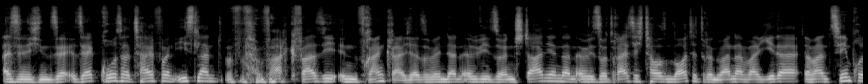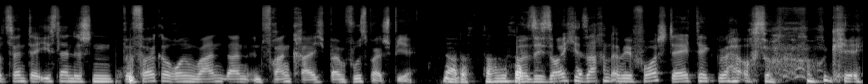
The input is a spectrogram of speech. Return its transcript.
also nicht, ein sehr, sehr großer Teil von Island war quasi in Frankreich. Also wenn dann irgendwie so in Stadien dann irgendwie so 30.000 Leute drin waren, dann war jeder, da waren 10 Prozent der isländischen Bevölkerung waren dann in Frankreich beim Fußballspiel. Ja, das, das ist Wenn man sich solche Sachen irgendwie vorstellt, denkt man auch so, okay.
